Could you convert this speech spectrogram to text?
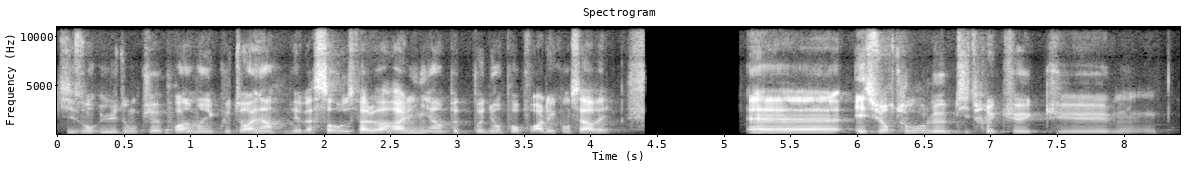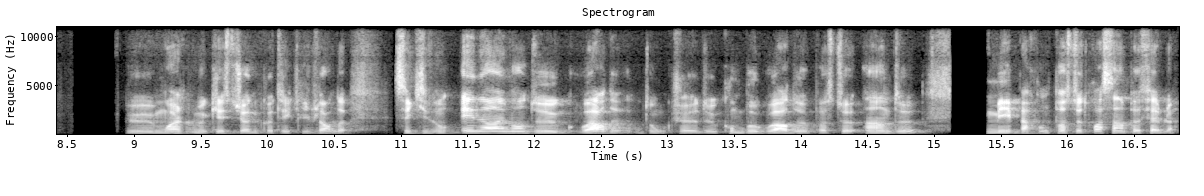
qu'ils ont eu, donc euh, probablement ils coûtent rien, mais il va sans doute falloir aligner un peu de pognon pour pouvoir les conserver. Euh, et surtout, le petit truc que, moi je me questionne côté Cleveland, c'est qu'ils ont énormément de guards, donc de combo guard poste 1-2, mais par contre, poste 3, c'est un peu faible.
